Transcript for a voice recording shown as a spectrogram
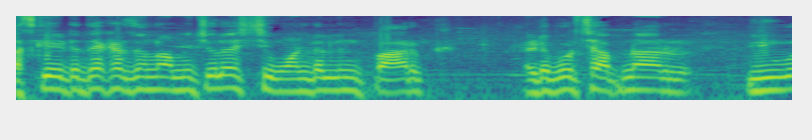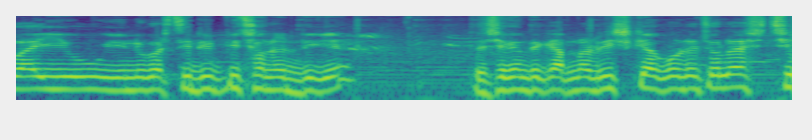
আজকে এটা দেখার জন্য আমি চলে এসেছি ওয়ান্ডারল্যান্ড পার্ক এটা পড়ছে আপনার ইউআইইউ ইউনিভার্সিটির পিছনের দিকে। তো সেখান থেকে আপনার রিক্সা করে চলে আসছি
